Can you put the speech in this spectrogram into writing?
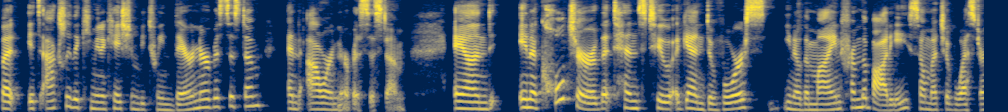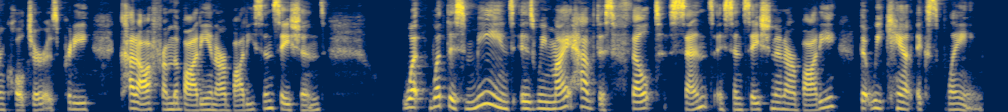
but it's actually the communication between their nervous system and our nervous system. And in a culture that tends to again divorce you know the mind from the body so much of western culture is pretty cut off from the body and our body sensations. What what this means is we might have this felt sense a sensation in our body that we can't explain.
